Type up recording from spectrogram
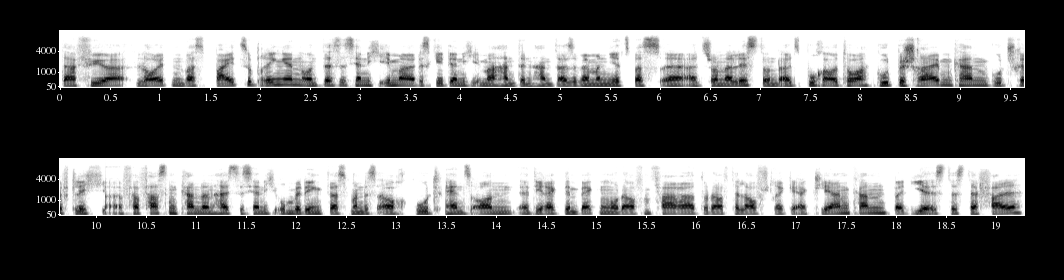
dafür, Leuten was beizubringen. Und das ist ja nicht immer, das geht ja nicht immer Hand in Hand. Also wenn man jetzt was äh, als Journalist und als Buchautor gut beschreiben kann, gut schriftlich äh, verfassen kann, dann heißt es ja nicht unbedingt, dass man das auch gut hands-on äh, direkt im Becken oder auf dem Fahrrad oder auf der Laufstrecke erklären kann. Bei dir ist das der Fall.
